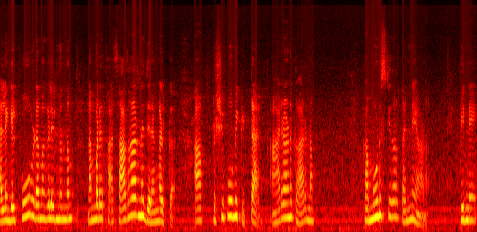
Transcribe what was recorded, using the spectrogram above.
അല്ലെങ്കിൽ ഭൂവുടമകളിൽ നിന്നും നമ്മുടെ സാധാരണ ജനങ്ങൾക്ക് ആ കൃഷിഭൂമി കിട്ടാൻ ആരാണ് കാരണം? കമ്മ്യൂണിസ്റ്റുകാർ തന്നെയാണ്. പിന്നെ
